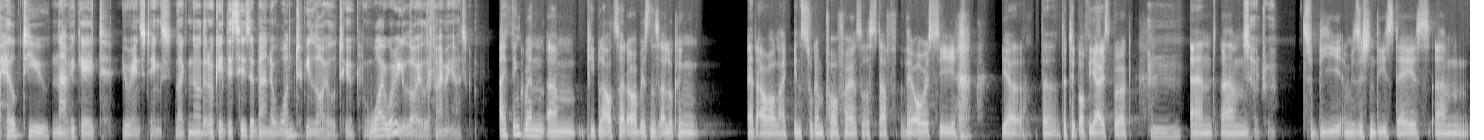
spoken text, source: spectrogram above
helped you navigate your instincts? Like, know that, okay, this is a band I want to be loyal to. Why were you loyal, if I may ask? I think when um, people outside our business are looking at our like Instagram profiles or stuff, they always see, yeah, the, the tip of the iceberg. Mm, And um, so true. to be a musician these days um,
